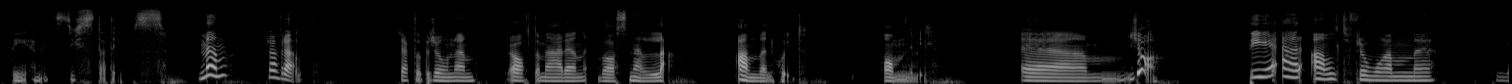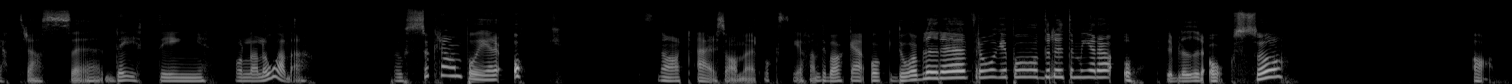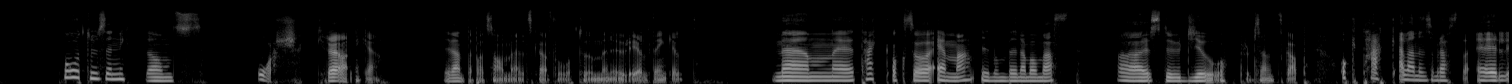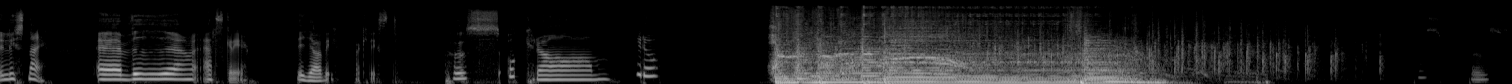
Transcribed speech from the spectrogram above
Det är mitt sista tips. Men framför allt, träffa personen, prata med den, var snälla. Använd skydd om ni vill. Um, ja, det är allt från eh, Petras eh, dating hålla låda. Puss och kram på er och snart är Samuel och Stefan tillbaka och då blir det frågepodd lite mera och det blir också ja, 2019s årskrönika. Vi väntar på att Samuel ska få tummen ur helt enkelt. Men eh, tack också Emma i Bombina Bombast för studio och producentskap. Och tack alla ni som röstar, äh, lyssnar. Äh, vi älskar er. Det gör vi faktiskt. Puss och kram. Hej då! Puss, puss.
